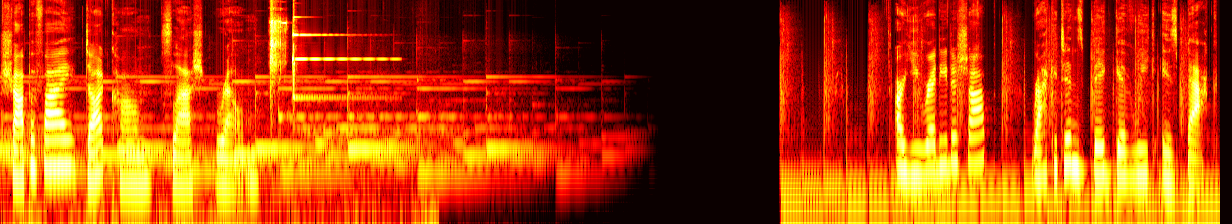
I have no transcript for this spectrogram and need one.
Shopify.com slash realm. Are you ready to shop? Rakuten's Big Give Week is back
